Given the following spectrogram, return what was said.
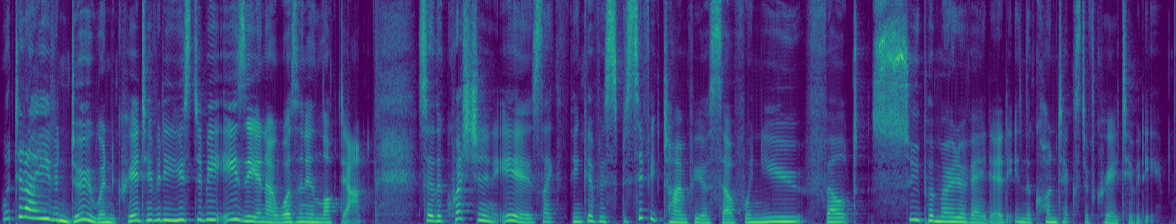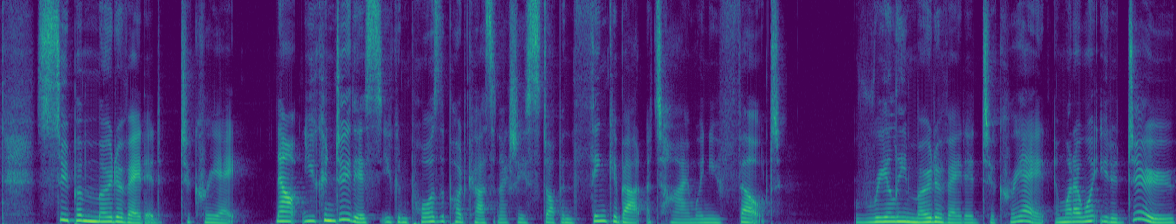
what did I even do when creativity used to be easy and I wasn't in lockdown? So the question is like, think of a specific time for yourself when you felt super motivated in the context of creativity, super motivated to create. Now, you can do this. You can pause the podcast and actually stop and think about a time when you felt really motivated to create. And what I want you to do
